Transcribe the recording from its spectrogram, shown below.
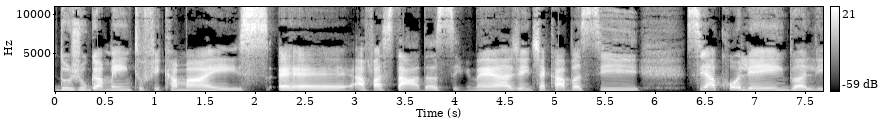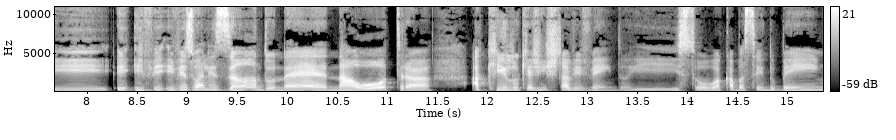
Do julgamento fica mais é, afastada, assim, né? A gente acaba se, se acolhendo ali e, e, e visualizando, né, na outra aquilo que a gente está vivendo. E isso acaba sendo bem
